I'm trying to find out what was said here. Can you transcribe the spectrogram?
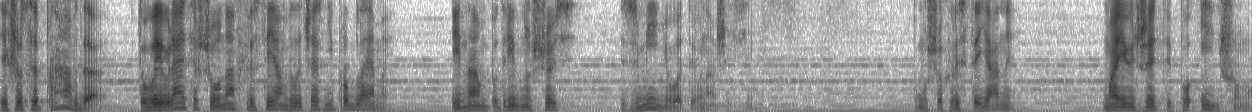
Якщо це правда, то виявляється, що у нас християн величезні проблеми, і нам потрібно щось змінювати в наших сім'ях. Тому що християни мають жити по-іншому.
